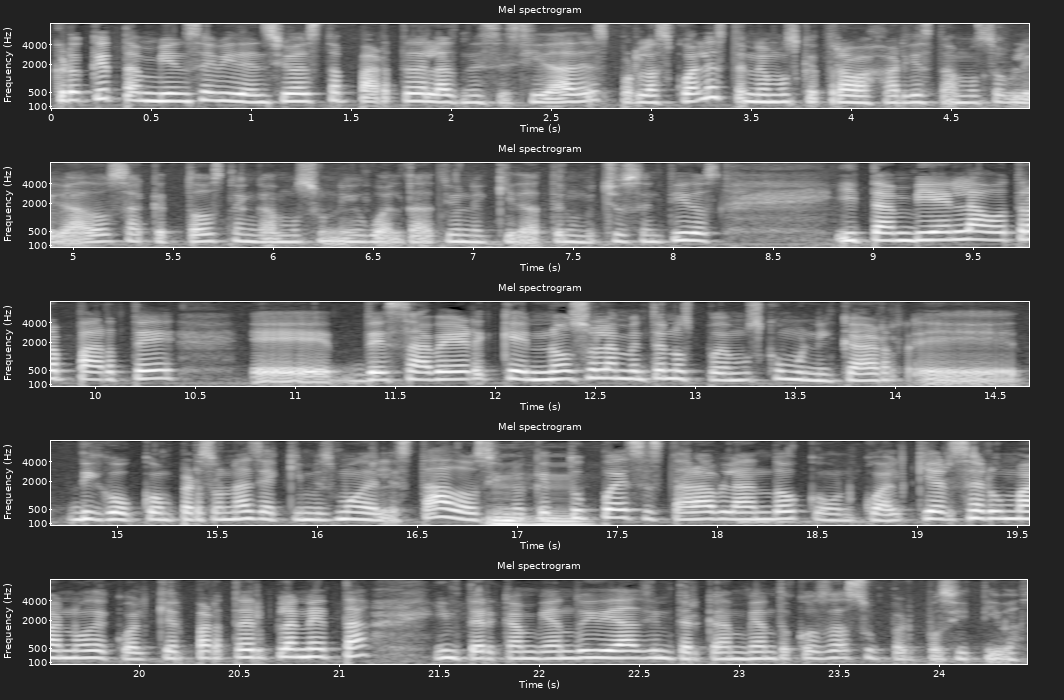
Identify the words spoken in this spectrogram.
Creo que también se evidenció esta parte de las necesidades por las cuales tenemos que trabajar y estamos obligados a que todos tengamos una igualdad y una equidad en muchos sentidos. Y también la otra parte eh, de saber que no solamente nos podemos comunicar, eh, digo, con personas de aquí mismo del Estado, sino que tú puedes estar hablando con cualquier ser humano de cualquier parte del planeta, intercambiando ideas, intercambiando cosas súper positivas.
